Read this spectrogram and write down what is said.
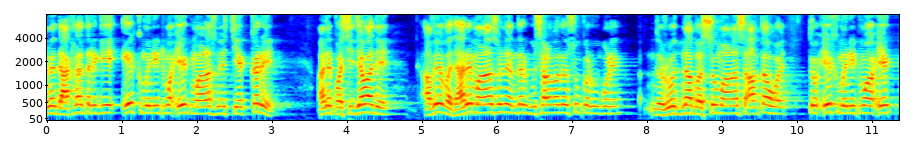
અને દાખલા તરીકે એક મિનિટમાં એક માણસને ચેક કરે અને પછી જવા દે. હવે વધારે માણસોને અંદર ઘુસાડવા તો શું કરવું પડે? રોજના બસો માણસ આવતા હોય તો એક મિનિટમાં એક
